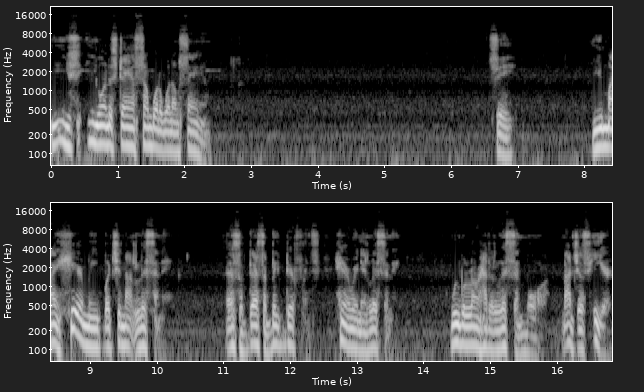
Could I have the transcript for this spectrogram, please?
You, you understand somewhat of what I'm saying? See, you might hear me, but you're not listening. That's a that's a big difference, hearing and listening. We will learn how to listen more, not just hear.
